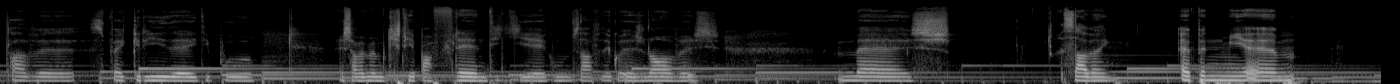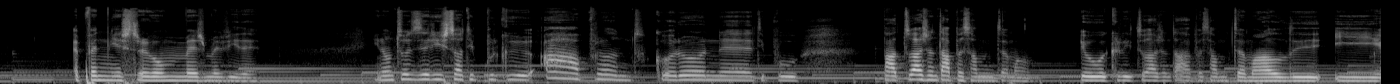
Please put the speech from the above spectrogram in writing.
estava super querida e tipo achava mesmo que isto ia para a frente e que ia começar a fazer coisas novas, mas sabem, a pandemia. A pandemia estragou-me mesmo a vida. E não estou a dizer isto só tipo porque, ah, pronto, corona, tipo, pá, toda a gente está a passar muito mal. Eu acredito que toda a gente está a passar muito mal e, e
